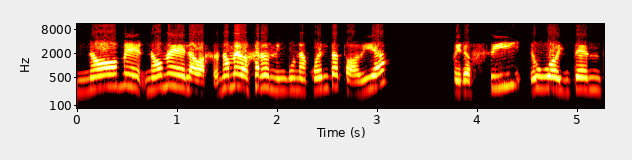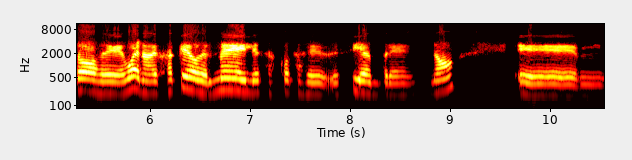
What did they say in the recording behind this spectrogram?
no, me, no me la no me bajaron ninguna cuenta todavía pero sí hubo intentos de, bueno, de hackeo del mail, esas cosas de, siempre, ¿no? Eh,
